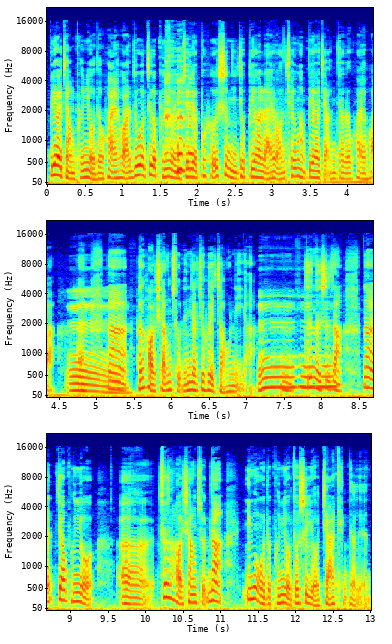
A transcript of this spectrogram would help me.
不要讲朋友的坏话。如果这个朋友你觉得不合适，你就不要来往，千万不要讲人家的坏话。嗯，那很好相处，人家就会找你啊。嗯，真的是这样。那交朋友，呃，就是好相处。那因为我的朋友都是有家庭的人，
